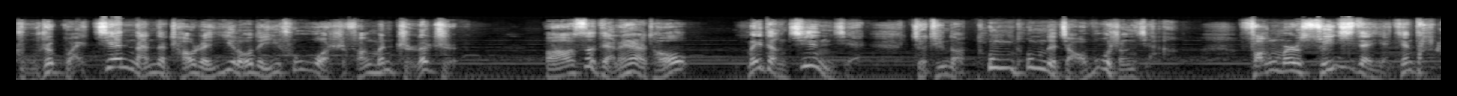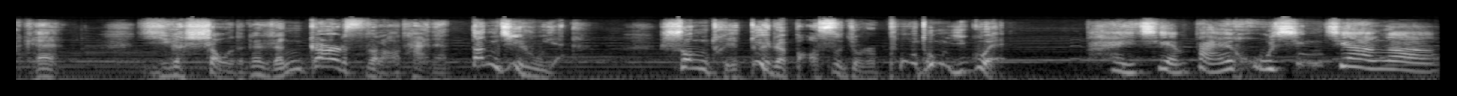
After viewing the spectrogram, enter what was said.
拄着拐艰难地朝着一楼的一处卧室房门指了指。宝四点了一下头，没等进去，就听到通通的脚步声响，房门随即在眼前打开，一个瘦得跟人干似的老太太当即入眼，双腿对着宝四就是扑通一跪：“拜见白虎星将啊，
